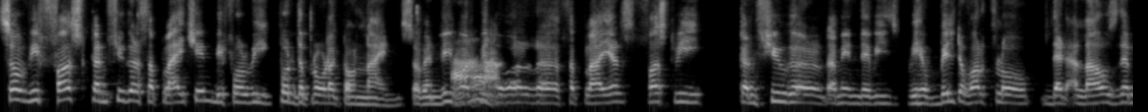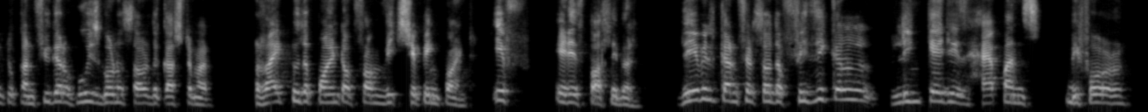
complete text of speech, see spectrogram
So we first configure supply chain before we put the product online. So when we work ah. with our uh, suppliers, first we configure. I mean, they, we we have built a workflow that allows them to configure who is going to serve the customer right to the point of from which shipping point, if it is possible. They will configure. So the physical linkages happens before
